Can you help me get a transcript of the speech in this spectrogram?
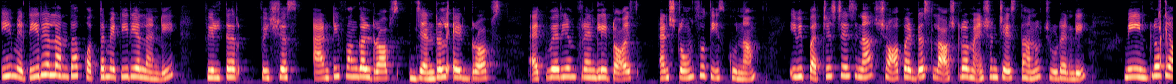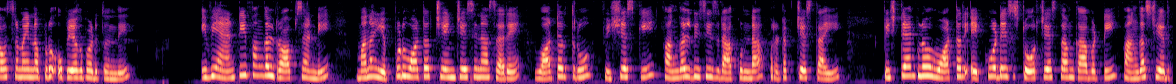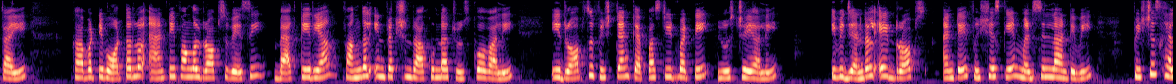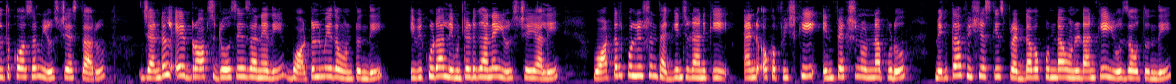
ఈ మెటీరియల్ అంతా కొత్త మెటీరియల్ అండి filter fishes antifungal drops general aid drops aquarium friendly toys and stones తీసుకున్నాం ఇవి పర్చేస్ చేసిన షాప్ అడ్రస్ లాస్ట్లో మెన్షన్ చేస్తాను చూడండి మీ ఇంట్లోకి అవసరమైనప్పుడు ఉపయోగపడుతుంది ఇవి యాంటీ ఫంగల్ డ్రాప్స్ అండి మనం ఎప్పుడు వాటర్ చేంజ్ చేసినా సరే వాటర్ త్రూ ఫిషెస్కి ఫంగల్ డిసీజ్ రాకుండా ప్రొటెక్ట్ చేస్తాయి ఫిష్ ట్యాంక్లో వాటర్ ఎక్కువ డేస్ స్టోర్ చేస్తాం కాబట్టి ఫంగస్ చేరుతాయి కాబట్టి వాటర్లో యాంటీ ఫంగల్ డ్రాప్స్ వేసి బ్యాక్టీరియా ఫంగల్ ఇన్ఫెక్షన్ రాకుండా చూసుకోవాలి ఈ డ్రాప్స్ ఫిష్ ట్యాంక్ కెపాసిటీ బట్టి యూజ్ చేయాలి ఇవి జనరల్ ఎయిడ్ డ్రాప్స్ అంటే ఫిషెస్కి మెడిసిన్ లాంటివి ఫిషెస్ హెల్త్ కోసం యూజ్ చేస్తారు జనరల్ ఎయిర్ డ్రాప్స్ డోసేజ్ అనేది బాటిల్ మీద ఉంటుంది ఇవి కూడా లిమిటెడ్గానే యూజ్ చేయాలి వాటర్ పొల్యూషన్ తగ్గించడానికి అండ్ ఒక ఫిష్కి ఇన్ఫెక్షన్ ఉన్నప్పుడు మిగతా ఫిషెస్కి స్ప్రెడ్ అవ్వకుండా ఉండడానికి యూజ్ అవుతుంది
